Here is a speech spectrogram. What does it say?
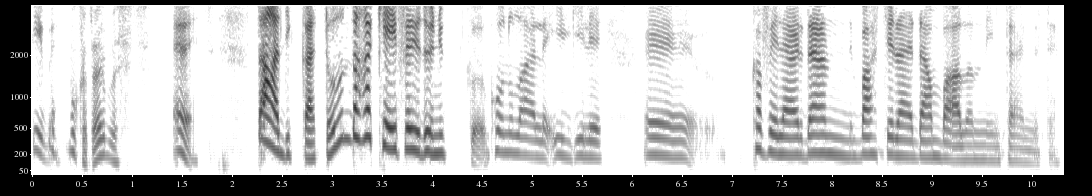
Gibi. Bu, bu kadar basit. Evet. Daha dikkatli olun. Daha keyfe dönük konularla ilgili e, kafelerden, bahçelerden bağlanın internete.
